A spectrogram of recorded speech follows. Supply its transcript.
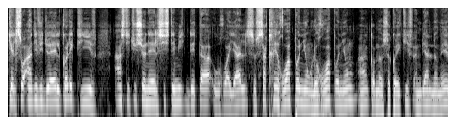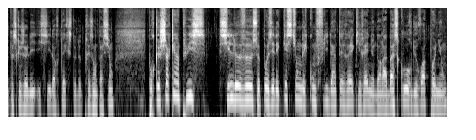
qu'elles soient individuelles, collectives, institutionnelles, systémiques, d'État ou royales, ce sacré roi pognon, le roi pognon, hein, comme ce collectif aime bien le nommer, parce que je lis ici leur texte de présentation, pour que chacun puisse s'il le veut, se poser les questions des conflits d'intérêts qui règnent dans la basse-cour du roi Pognon,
